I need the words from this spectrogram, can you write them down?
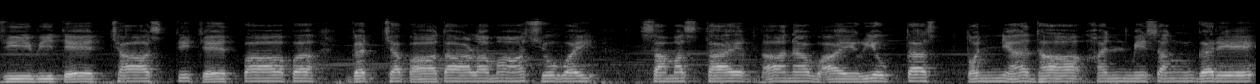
जीवितेच्छास्ति चेत्पाप गच्छ पाताळमाशु वै समस्तैर्धनवैर्युक्तस्त्वन्यथा हन्मिसङ्गरे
